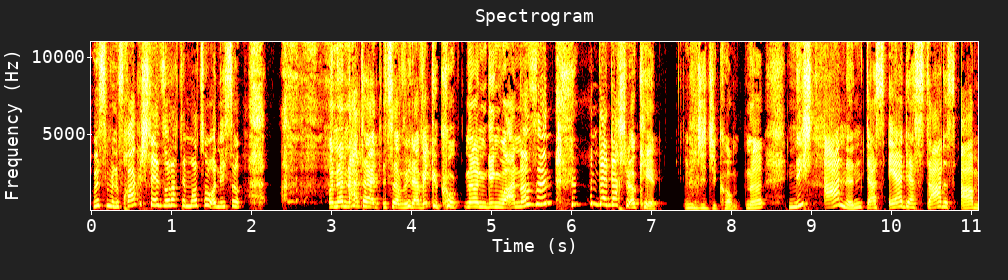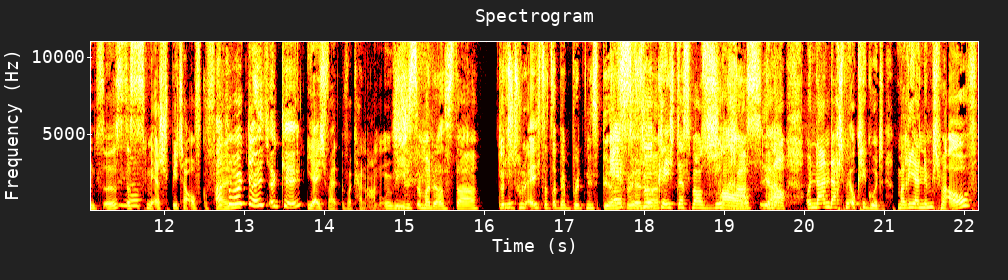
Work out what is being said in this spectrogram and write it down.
willst du mir eine Frage stellen, so nach dem Motto? Und ich so, und dann hat er halt, ist er wieder weggeguckt, ne, und ging woanders hin. Und dann dachte ich mir, okay, wenn Gigi kommt, ne? Nicht ahnend, dass er der Star des Abends ist. Das ist mir erst später Ach, aufgefallen. wirklich? Okay. ja, ich weiß, keine Ahnung, Sie ist immer das da. Leute tun echt, als ob er Britney Spears Es wäre. wirklich, das war so Schau, krass, ja. genau. Und dann dachte ich mir, okay, gut, Maria, nimm mich mal auf.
